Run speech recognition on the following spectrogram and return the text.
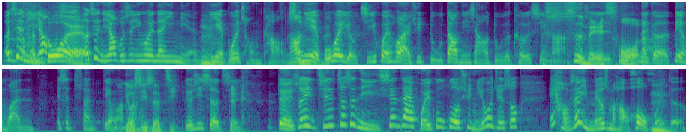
而且你要不是，欸、而且你要不是因为那一年，嗯、你也不会重考，然后你也不会有机会后来去读到你想要读的科系嘛？是没错，那个电玩，哎、欸，是算电玩吗？游戏设计，游戏设计，对，对，所以其实就是你现在回顾过去，你又会觉得说，哎、欸，好像也没有什么好后悔的，嗯、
